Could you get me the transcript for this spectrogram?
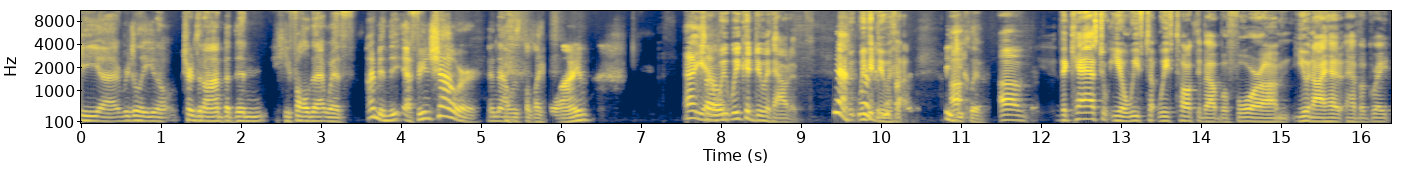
he uh, originally, you know, turns it on, but then he followed that with, I'm in the effing shower. And that was the like line. Oh yeah, So- we, we could do without it. Yeah, we, we could do without it. PG Uh, Clue. Um, the cast, you know, we've t- we've talked about before. Um, you and I had, have a great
